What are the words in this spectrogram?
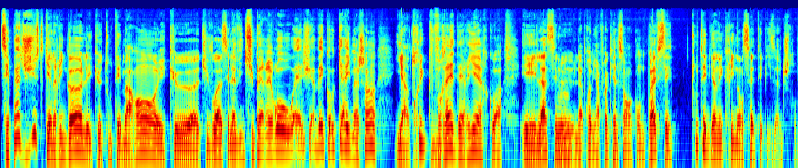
c'est pas juste qu'elle rigole et que tout est marrant et que euh, tu vois c'est la vie de super héros ouais je suis avec Okai machin il y a un truc vrai derrière quoi et là c'est mm. la première fois qu'elle se rend compte bref c'est tout est bien écrit dans cet épisode je trouve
